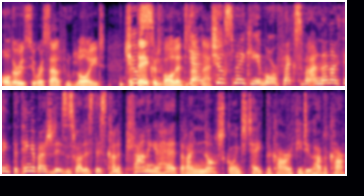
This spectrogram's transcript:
others who are self employed, that they could fall into yeah, that net. just making it more flexible. And then I think the thing about it is as well is this kind of planning ahead that I'm not going to take the car if you do have a car car,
